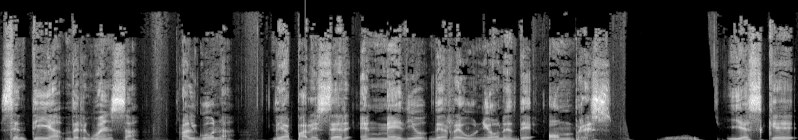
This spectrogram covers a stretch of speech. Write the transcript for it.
sentía vergüenza alguna de aparecer en medio de reuniones de hombres. Y es que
